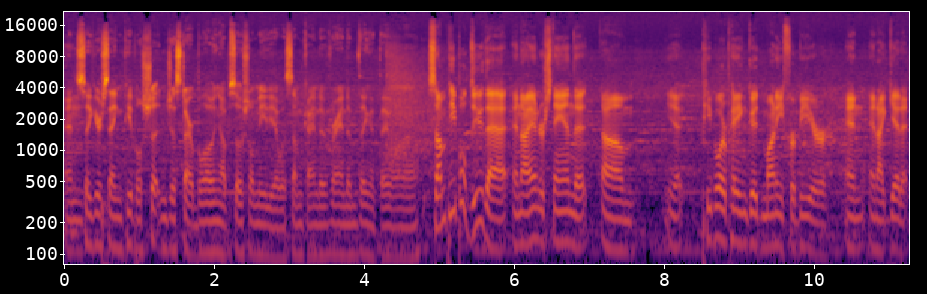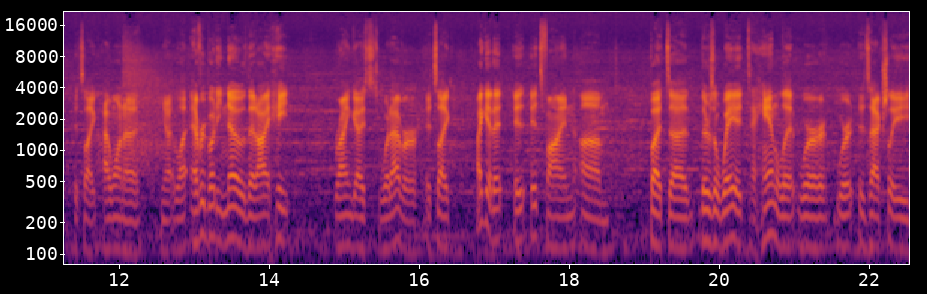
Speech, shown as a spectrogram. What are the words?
and So you're saying people shouldn't just start blowing up social media with some kind of random thing that they want to. some people do that, and I understand that. Um, you know, people are paying good money for beer, and and I get it. It's like I want to, you know, let everybody know that I hate Rhinegeist, whatever. It's like I get it. it it's fine. Um, but uh, there's a way to handle it where where it's actually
